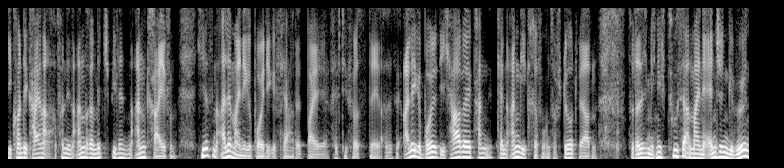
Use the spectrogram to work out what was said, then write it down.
Die konnte keiner von den anderen Mitspielenden angreifen. Hier sind alle meine Gebäude gefährdet bei 51st State. Also alle Gebäude, die ich habe, kann, können angegriffen und zerstört werden. Sodass ich mich nicht zu sehr an meine Engine gewöhne gewöhnen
